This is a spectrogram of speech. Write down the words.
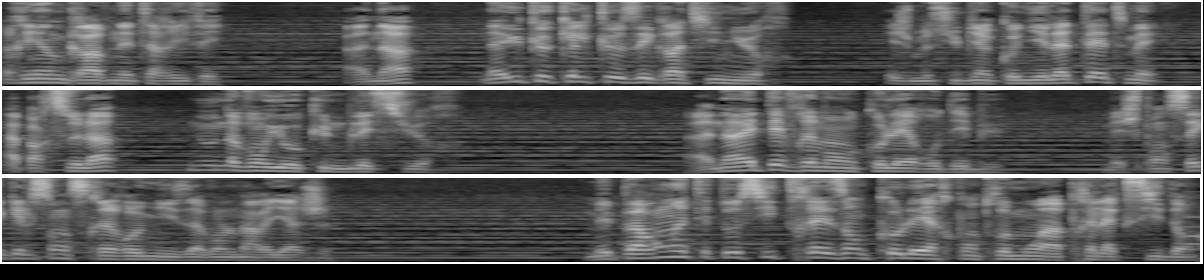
rien de grave n'est arrivé. Anna n'a eu que quelques égratignures, et je me suis bien cogné la tête, mais à part cela, nous n'avons eu aucune blessure. Anna était vraiment en colère au début, mais je pensais qu'elle s'en serait remise avant le mariage. Mes parents étaient aussi très en colère contre moi après l'accident.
